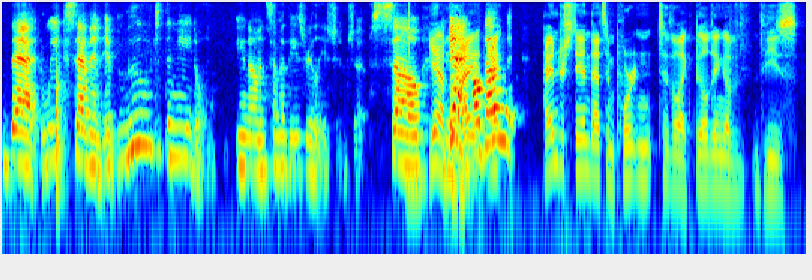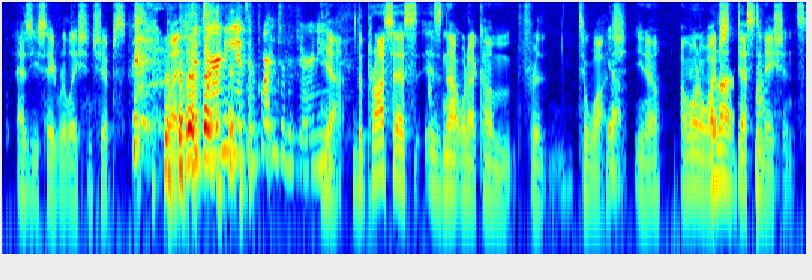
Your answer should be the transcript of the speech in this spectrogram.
that week seven it moved the needle, you know, in some of these relationships. So Yeah, but again, I, although I, I understand that's important to the like building of these, as you say, relationships. But the journey, it's important to the journey. yeah, the process is not what I come for to watch. Yeah. You know, I want to watch not- destinations.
